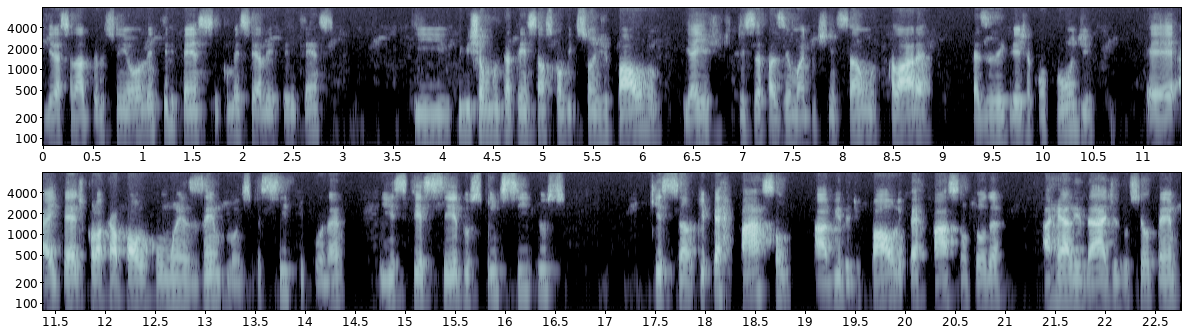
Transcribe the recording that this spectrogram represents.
direcionado pelo Senhor, ler Filipenses. E comecei a ler Filipenses e o que me chama muita atenção as convicções de Paulo, e aí a gente precisa fazer uma distinção clara, que às vezes a igreja confunde, é, a ideia de colocar Paulo como um exemplo específico, né, e esquecer dos princípios que são que perpassam a vida de Paulo e perpassam toda a realidade do seu tempo.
